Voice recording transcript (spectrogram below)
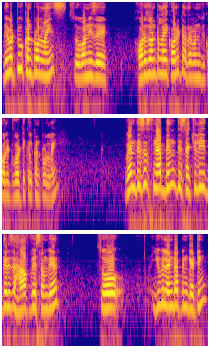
There were two control lines. So, one is a horizontal I call it other one we call it vertical control line when this is snapped in this actually there is a halfway somewhere. So, you will end up in getting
